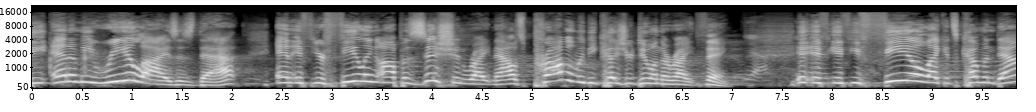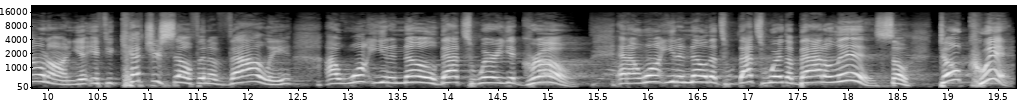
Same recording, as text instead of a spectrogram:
the enemy realizes that. And if you're feeling opposition right now, it's probably because you're doing the right thing. If, if you feel like it's coming down on you, if you catch yourself in a valley, I want you to know that's where you grow. And I want you to know that's, that's where the battle is. So don't quit.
